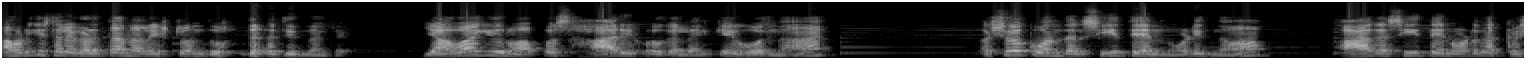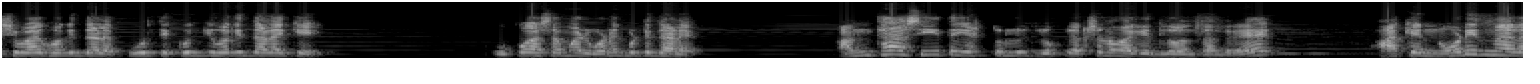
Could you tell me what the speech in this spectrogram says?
ಆ ಹುಡುಗಿ ಸಲ ಗಳತಾನಲ್ಲ ಎಷ್ಟೊಂದು ಅಂತ ಹೇಳ್ತಿದ್ನಂತೆ. ಯಾವಾಗ ಇವನು ವಾಪಸ್ ಹಾರಿ ಹೋಗ ಲಂಕೆಗೆ ಹೋದ್ನ ಅಶೋಕವನದಲ್ಲಿ ಸೀತೆಯನ್ನು ನೋಡಿದ್ನೋ, ಆಗ ಸೀತೆ ನೋಡಿದ ಕೃಷಿವಾಗಿ ಹೋಗಿದ್ದಾಳೆ, ಪೂರ್ತಿ ಕುಗ್ಗಿ ಹೋಗಿದ್ದಾಳೆ ಆಕೆ. ಉಪವಾಸ ಮಾಡಿ ಒಣಗ್ಬಿಟ್ಟಿದ್ದಾಳೆ. ಅಂಥ ಸೀತೆ ಎಷ್ಟು ಲಕ್ಷಣವಾಗಿದ್ಲು ಅಂತಂದ್ರೆ, ಆಕೆ ನೋಡಿದ್ಮೇಲೆ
